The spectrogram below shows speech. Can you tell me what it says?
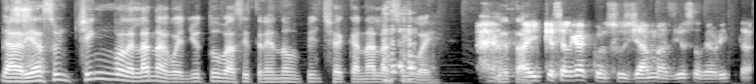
Darías un chingo de lana, güey, en YouTube, así teniendo un pinche canal así, güey. Neta. Ahí que salga con sus llamas y eso de ahorita.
